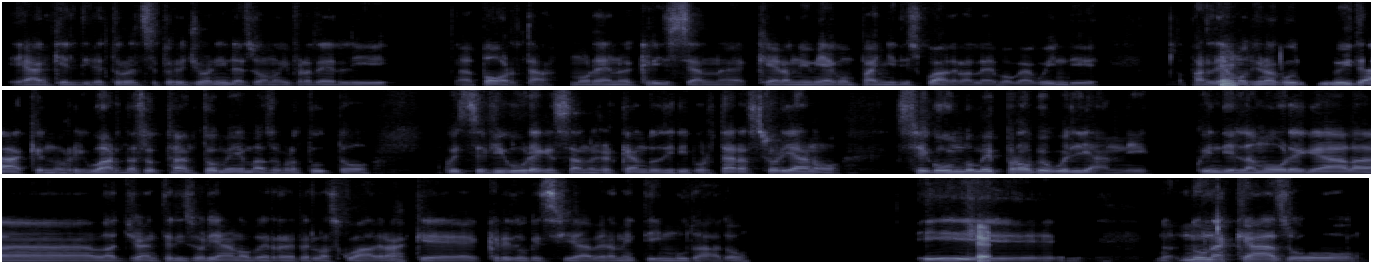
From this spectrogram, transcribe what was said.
e anche il direttore del settore giovanile sono i fratelli Porta, Moreno e Christian, che erano i miei compagni di squadra all'epoca, quindi parliamo di una continuità che non riguarda soltanto me, ma soprattutto queste figure che stanno cercando di riportare a Soriano, secondo me, proprio quegli anni quindi l'amore che ha la, la gente di Soriano per, per la squadra, che credo che sia veramente immutato. Certo. E no- non a caso,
